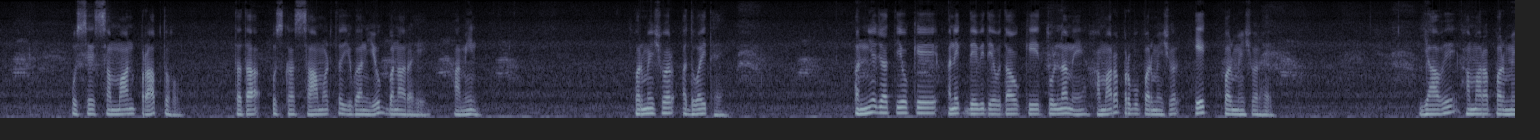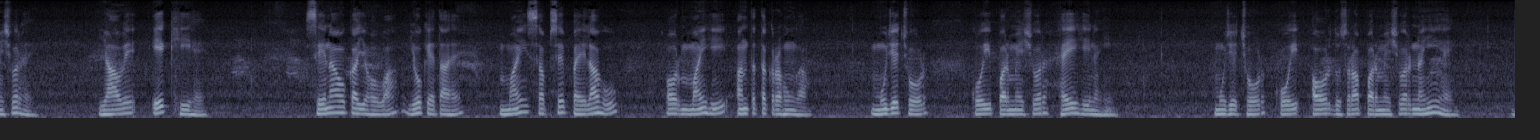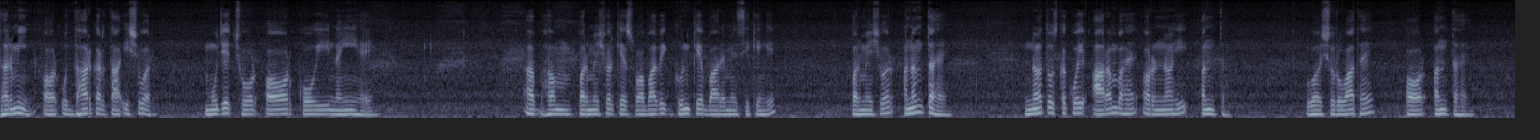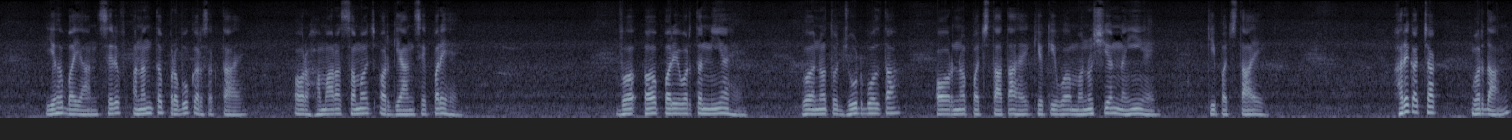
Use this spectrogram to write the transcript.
उससे सम्मान प्राप्त हो तथा उसका सामर्थ्य युगान युग बना रहे। आमीन। परमेश्वर अद्वैत है। अन्य जातियों के अनेक देवी देवताओं की तुलना में हमारा प्रभु परमेश्वर एक परमेश्वर है। यावे हमारा परमेश्वर है। यावे एक ही है। सेनाओं का यहोवा यो कहता है, मैं सबसे पहला हूँ और मैं ही अंत तक रहूँगा। मुझे छोड़ कोई परमेश्वर है ही नहीं। मुझे छोड़ कोई और दूसरा परमेश्वर नहीं है। धर्मी और उद्धारकर्ता ईश्वर, मुझे छोड़ और कोई नहीं है। अब हम परमेश्वर के स्वाभाविक गुण के बारे में सीखेंगे। परमेश्वर अनंत है। न तो उसका कोई आरंभ है और न ही अंत। वह शुरुआत है और अंत है। यह बयान सिर्फ़ अनंत प्रभु कर सकता है और हमारा समझ और ज्ञान से परे है। वह अपरिवर्तनीय है। वह न तो झूठ बोलता और न पछताता है, क्योंकि वह मनुष्य नहीं है कि पछताए। हर एक अच्छा वरदान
